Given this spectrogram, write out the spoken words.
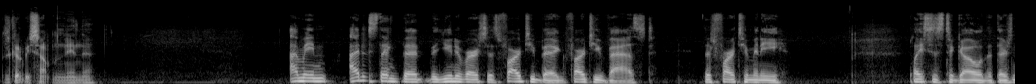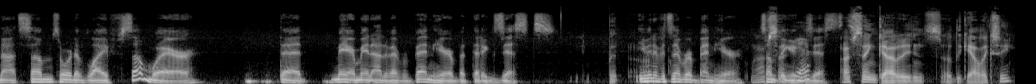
There's got to be something in there. I mean, I just think that the universe is far too big, far too vast. There's far too many places to go that there's not some sort of life somewhere that may or may not have ever been here, but that exists. But Even if it's never been here, I've something seen- exists. I've seen Guardians of the Galaxy.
